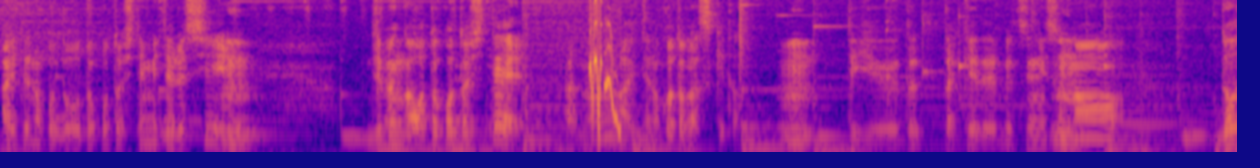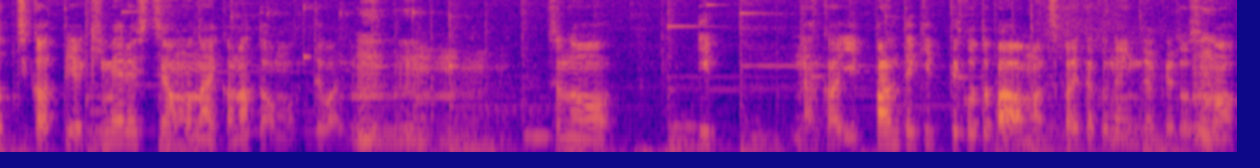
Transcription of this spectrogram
相手のことを男として見てるし、うん。自分が男としてあの相手のことが好きだっうんていうだだけで別にその、どっちかっていう決める必要もないかなとは思ってはいる、うんうん。うんうんうん。そのいなんか一般的って言葉はあんま使いたくないんだけど、うん。その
